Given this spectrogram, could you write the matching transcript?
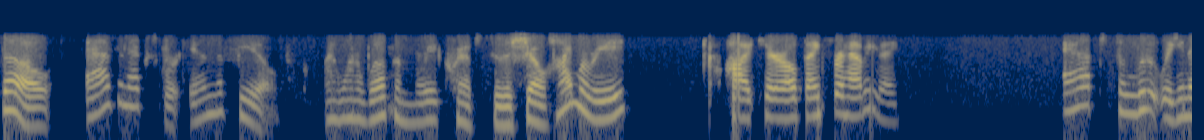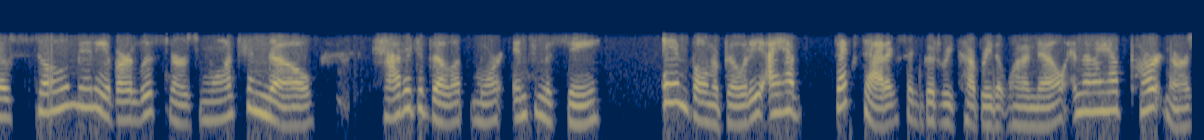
So, as an expert in the field, I want to welcome Marie Krebs to the show. Hi, Marie. Hi, Carol. Thanks for having me. Absolutely. You know, so many of our listeners want to know how to develop more intimacy and vulnerability. I have sex addicts in good recovery that want to know, and then I have partners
